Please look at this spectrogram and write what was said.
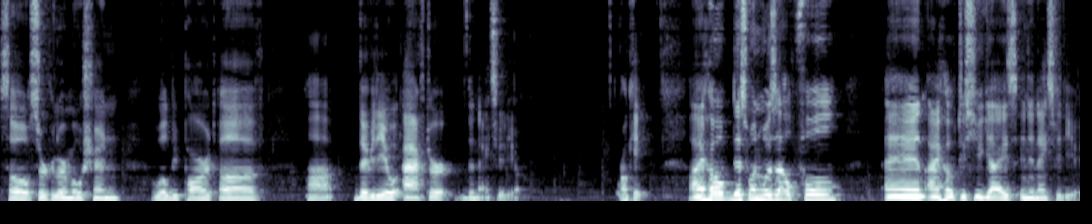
So circular motion will be part of uh, the video after the next video. Okay, I hope this one was helpful and I hope to see you guys in the next video.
